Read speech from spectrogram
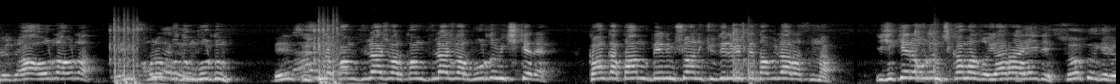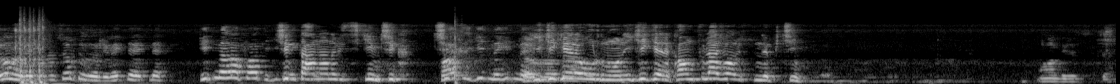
Gözü... Aa orada orada. Benim Amına kodum vurdum. Benim Üstünde kamuflaj var kamuflaj var. Vurdum iki kere. Kanka tam benim şu an 255 ile W arasında. İki kere vurdum çıkamaz o yara yedi. Circle geliyor lan oraya. Circle geliyor. Bekle bekle. Gitme lan Fatih. Gitme, Çık gitme. da ananı bir sikeyim çık. Çık. Fatih gitme gitme. Yok, İki kere vurdum onu iki kere. Kamuflaj var üstünde piçin. Aha biri sıktı.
